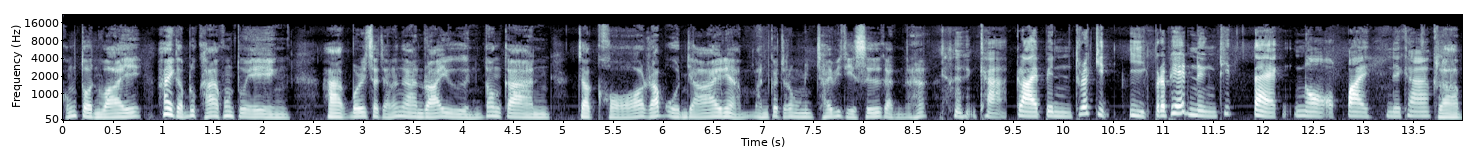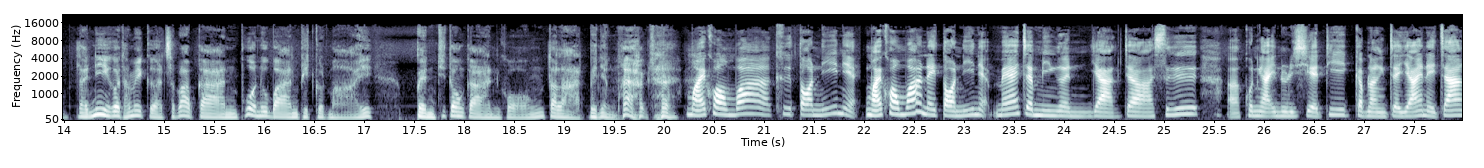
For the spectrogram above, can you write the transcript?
ของตนไว้ให้กับลูกค้าของตัวเอง หากบริษัทจ้างงานรายอื่นต้องการจะขอรับโอนย้ายเนี่ยมันก็จะต้องใช้วิธีซื้อกันนะฮะค่ะ กลายเป็นธุรกิจอีกประเภทหนึ่งที่แตกงอออกไปนะคะครับและนี่ก็ทำให้เกิดสภาพการผู้อนุบาลผิดกฎหมาย เป็นที่ต้องการของตลาดเป็นอย่างมากนะหมายความว่าคือตอนนี้เนี่ยหมายความว่าในตอนนี้เนี่ยแม้จะมีเงินอยากจะซื้อคนงานอินโดนีเซียที่กำลังจะย้ายในจ้าง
